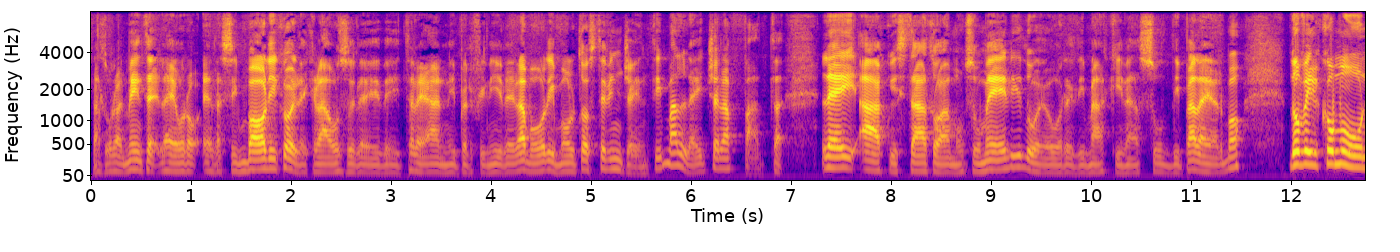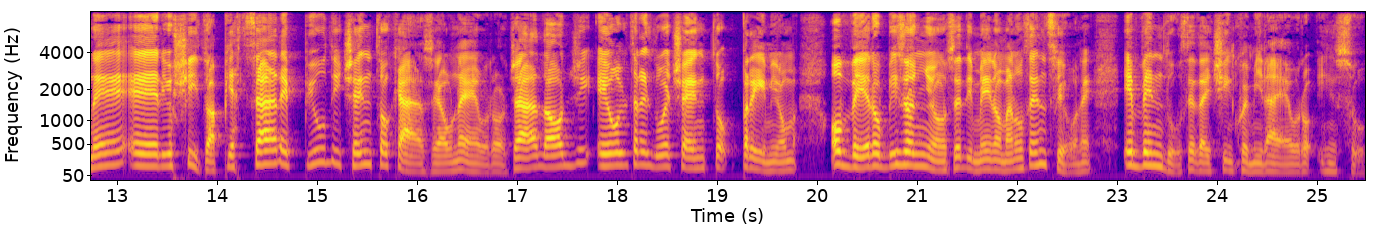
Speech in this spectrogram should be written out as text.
Naturalmente l'euro era simbolico e le clausole dei tre anni per finire i lavori molto stringenti, ma lei ce l'ha fatta. Lei ha acquistato a Musumeri, due ore di macchina a sud di Palermo, dove il comune è riuscito a piazzare più di 100 case a un euro già ad oggi e oltre 200 premium, ovvero bisognose di meno manutenzione e vendute dai 5.000 euro in su.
